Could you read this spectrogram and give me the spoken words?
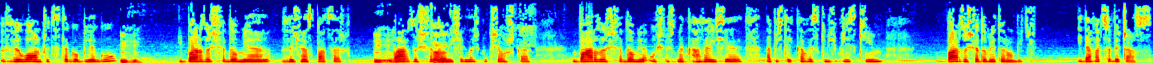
wyłączyć z tego biegu mhm, i bardzo świadomie wyjść na spacer, mhm. bardzo świadomie tak. sięgnąć po książkę, bardzo świadomie usiąść na kawę i się napić tej kawy z kimś bliskim, bardzo świadomie to robić i dawać sobie czas.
